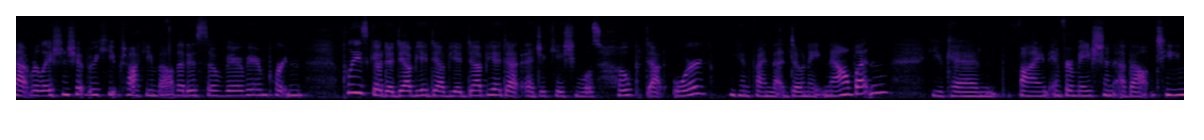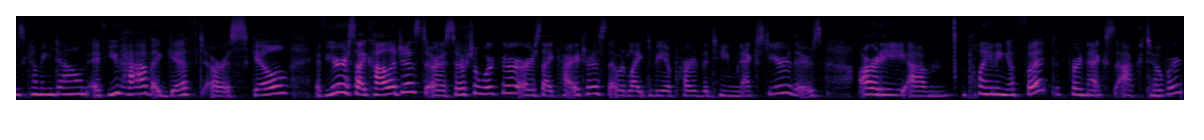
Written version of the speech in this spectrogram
that relationship we keep talking about that is so very, very important, please go to www.educationequalshope.org. You can find that donate now button. You can find information about teams coming down. If you have a gift or a skill, if you're a psychologist or a social worker or a psychiatrist that would like to be a part of the team next year, there's already um, planning afoot for next October.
